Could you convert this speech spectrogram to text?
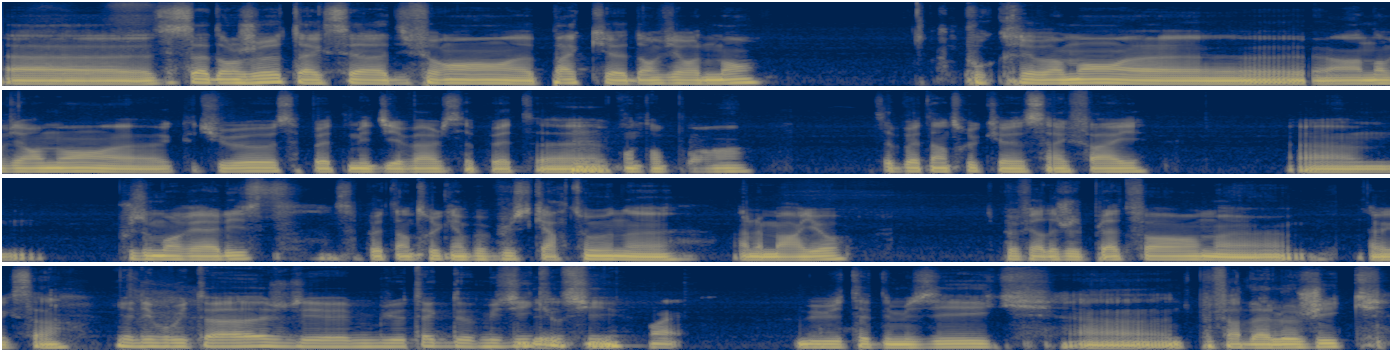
c'est ça, dans le jeu, tu as accès à différents packs d'environnement pour créer vraiment un environnement que tu veux. Ça peut être médiéval, ça peut être mm. contemporain. Ça peut être un truc euh, sci-fi, euh, plus ou moins réaliste. Ça peut être un truc un peu plus cartoon euh, à la Mario. Tu peux faire des jeux de plateforme avec ça. Il y a des bruitages, des bibliothèques de musique aussi. Ouais, bibliothèque de musique. tu peux faire de la logique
